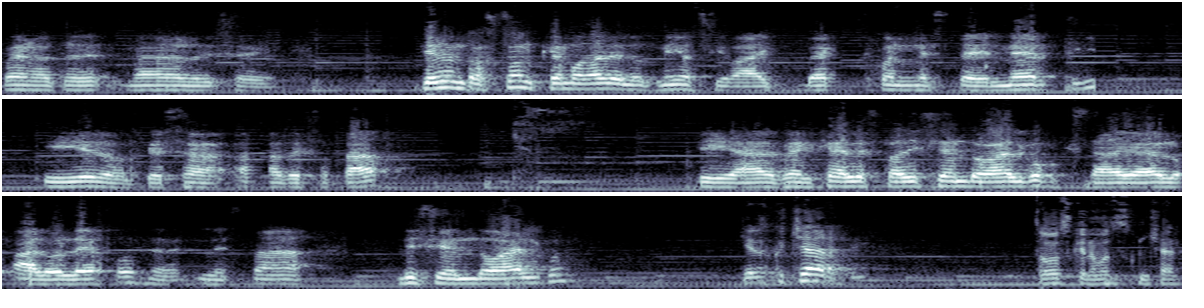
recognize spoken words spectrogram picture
Bueno, te, nada, le dice, tienen razón, qué modales los míos, y va, ve con este Nerti y lo empieza a, a desatar. Y ya ven que él está diciendo algo, porque está allá a lo, a lo lejos, le, le está diciendo algo. Quiero escuchar. Todos queremos escuchar.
